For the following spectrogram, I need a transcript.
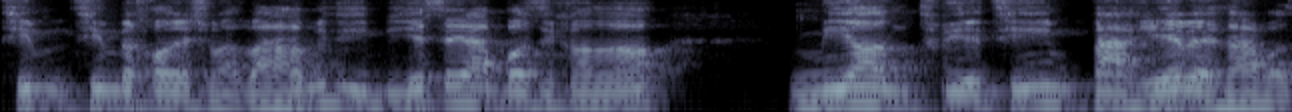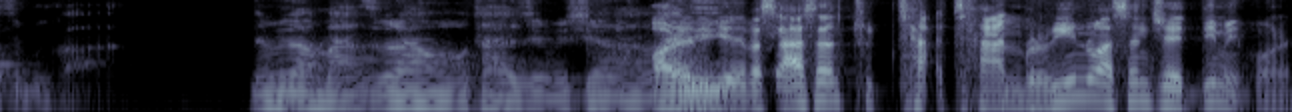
تیم تیم به خودش اومد. و می‌دونی یه سری از بازیکن‌ها میان توی تیم بقیه بهتر بازی می‌کنن. نمی‌دونم منظورم متوجه میشه نه آره دیگه مثلا اصلا تو ت- تمرین رو اصلا جدی می‌کنه.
